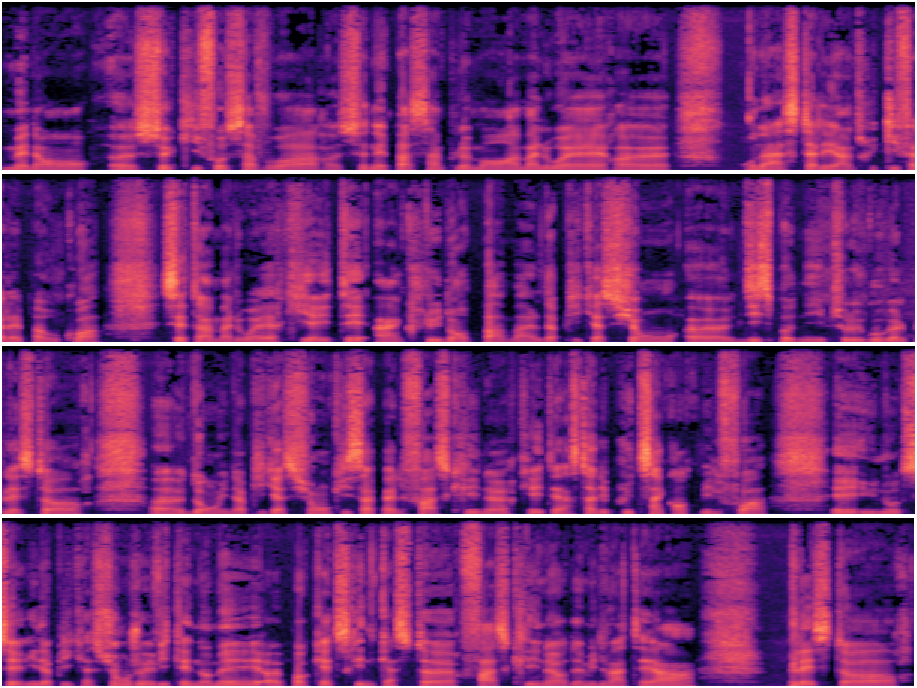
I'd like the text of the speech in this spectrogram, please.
maintenant, ce qu'il faut savoir, ce n'est pas simplement un malware on a installé un truc qu'il fallait pas ou quoi. C'est un malware qui a été inclus dans pas mal d'applications euh, disponibles sur le Google Play Store, euh, dont une application qui s'appelle Fast Cleaner qui a été installée plus de 50 000 fois, et une autre série d'applications, je vais vite les nommer, euh, Pocket Screencaster, Fast Cleaner 2021, Play Store,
